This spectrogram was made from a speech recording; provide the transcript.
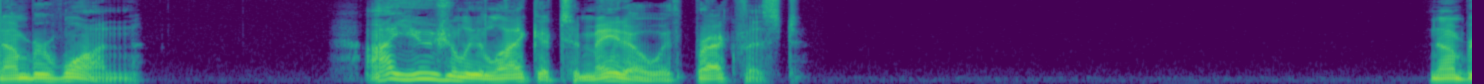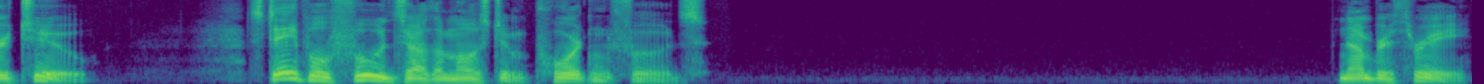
Number 1. I usually like a tomato with breakfast. Number 2. Staple foods are the most important foods. Number 3.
